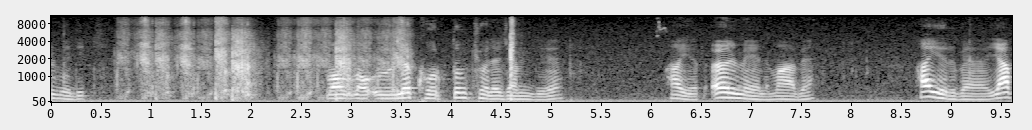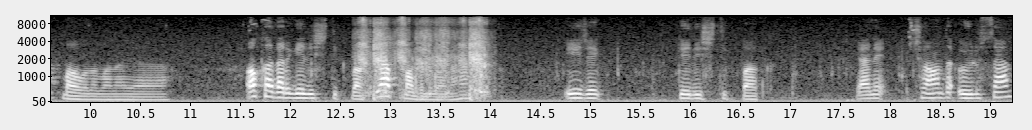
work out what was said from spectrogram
ölmedik. Vallahi öyle korktum ki öleceğim diye. Hayır ölmeyelim abi. Hayır be yapma bunu bana ya. O kadar geliştik bak yapma bunu bana ha. İyice geliştik bak. Yani şu anda ölsem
